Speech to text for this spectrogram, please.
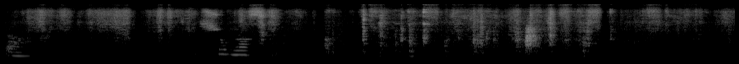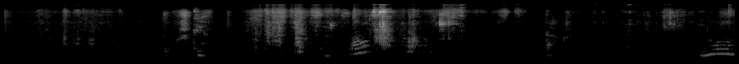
Так. Що в нас Трошки зараз. Так. Ну,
